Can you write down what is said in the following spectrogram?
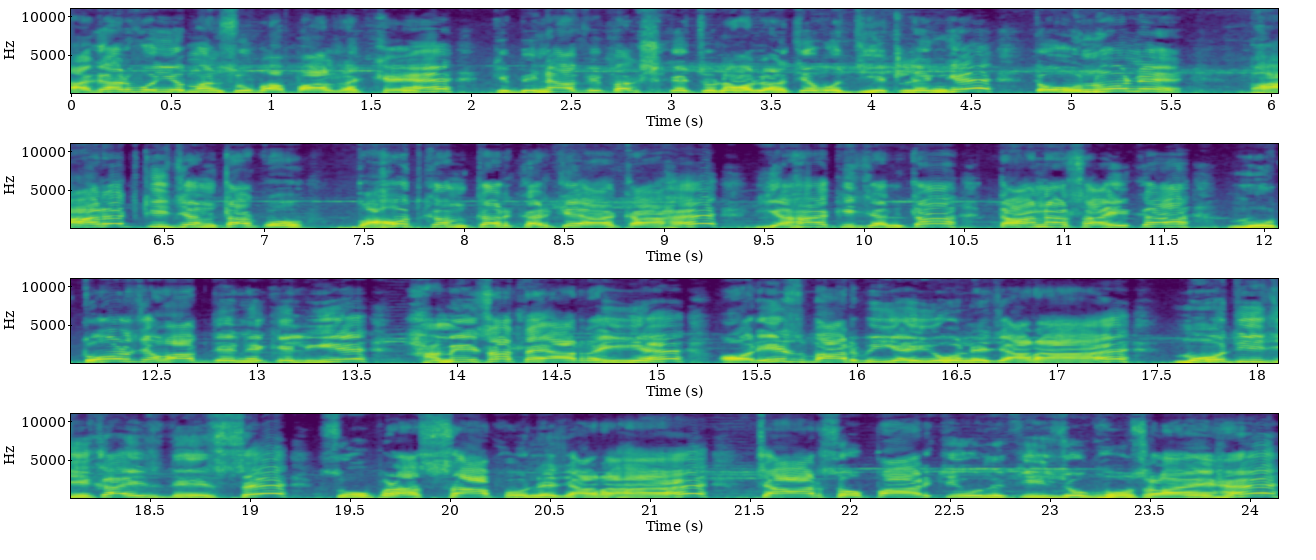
अगर वो ये मंसूबा पाल रखे हैं कि बिना विपक्ष के चुनाव लड़के वो जीत लेंगे तो उन्होंने भारत की जनता को बहुत कमतर करके आका है। यहाँ की जनता तानाशाही का मुंहतोड़ जवाब देने के लिए हमेशा तैयार रही है और इस बार भी यही होने जा रहा है। मोदी जी का इस देश से सूफड़ा साफ़ होने जा रहा है। 400 पार की उनकी जो घोषणाएँ हैं,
